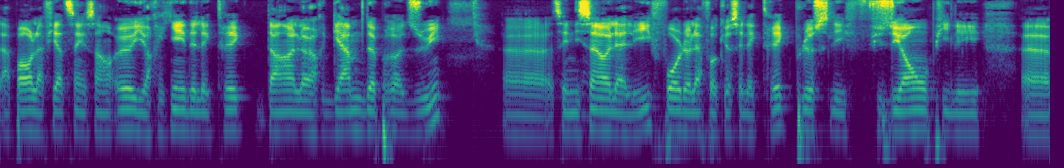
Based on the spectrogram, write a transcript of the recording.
à, part la Fiat 500e. Il n'y a rien d'électrique dans leur gamme de produits. Euh, Nissan a la Ford a la Focus électrique, plus les fusions puis les euh,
